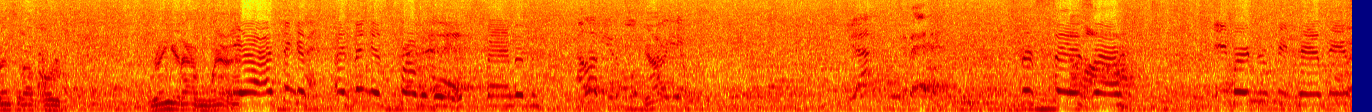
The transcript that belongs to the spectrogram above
rinse it off or wring it out and wear it. Yeah, I think it's I think it's probably expanded. Hello, beautiful. Yeah. How are you? Yeah? Good. This says uh, emergency panties.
